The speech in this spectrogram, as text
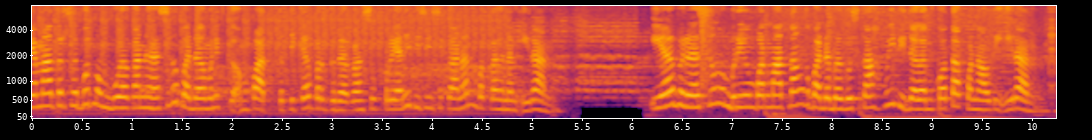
Skema tersebut membuahkan hasil pada menit keempat ketika pergerakan Supriyadi di sisi kanan pertahanan Iran. Ia berhasil memberi umpan matang kepada Bagus Kahwi di dalam kotak penalti Iran.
